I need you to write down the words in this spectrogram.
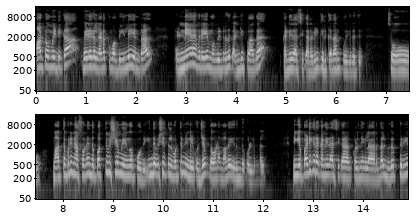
ஆட்டோமேட்டிக்கா வேலைகள் நடக்கும். அப்படி இல்லை என்றால் நேர விரயம் அப்படின்றது கண்டிப்பாக கன்னிராசிக்காரர்களுக்கு இருக்கத்தான் போகிறது. ஸோ மற்றபடி நான் சொன்ன இந்த பத்து விஷயமும் எங்க போகுது. இந்த விஷயத்தில் மட்டும் நீங்கள் கொஞ்சம் கவனமாக இருந்து கொள்ளுங்கள். நீங்கள் படிக்கிற கன்னிராசி குழந்தைகளாக இருந்தால் மிகப்பெரிய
